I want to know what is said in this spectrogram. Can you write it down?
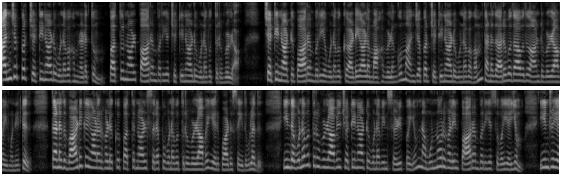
அஞ்சப்பர் செட்டிநாடு உணவகம் நடத்தும் பத்து நாள் பாரம்பரிய செட்டிநாடு உணவு திருவிழா. செட்டிநாட்டு பாரம்பரிய உணவுக்கு அடையாளமாக விளங்கும் அஞ்சப்பர் செட்டிநாடு உணவகம் தனது அறுபதாவது ஆண்டு விழாவை முன்னிட்டு தனது வாடிக்கையாளர்களுக்கு பத்து நாள் சிறப்பு உணவு திருவிழாவை ஏற்பாடு செய்துள்ளது. இந்த உணவு திருவிழாவில் செட்டிநாட்டு உணவின் செழிப்பையும் நம் முன்னோர்களின் பாரம்பரிய சுவையையும் இன்றைய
